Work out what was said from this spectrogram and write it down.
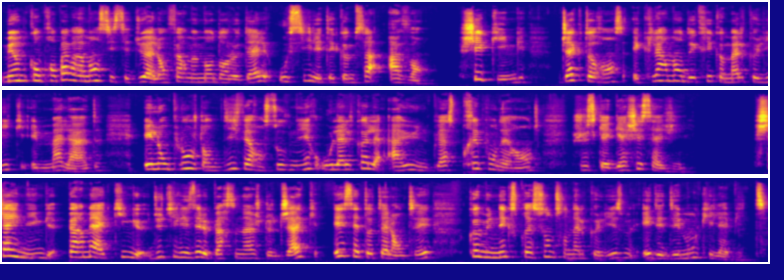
Mais on ne comprend pas vraiment si c'est dû à l'enfermement dans l'hôtel ou s'il était comme ça avant. Chez King, Jack Torrance est clairement décrit comme alcoolique et malade, et l'on plonge dans différents souvenirs où l'alcool a eu une place prépondérante jusqu'à gâcher sa vie. Shining permet à King d'utiliser le personnage de Jack et cet hôtel hanté comme une expression de son alcoolisme et des démons qui l'habitent.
